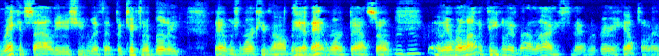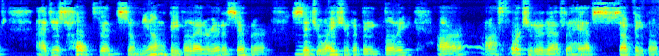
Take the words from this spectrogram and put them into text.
reconcile the issue with a particular bully that was working on me, and that worked out. So mm-hmm. there were a lot of people in my life that were very helpful. I just hope that some young people that are in a similar mm-hmm. situation of being bullied are are fortunate enough to have some people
